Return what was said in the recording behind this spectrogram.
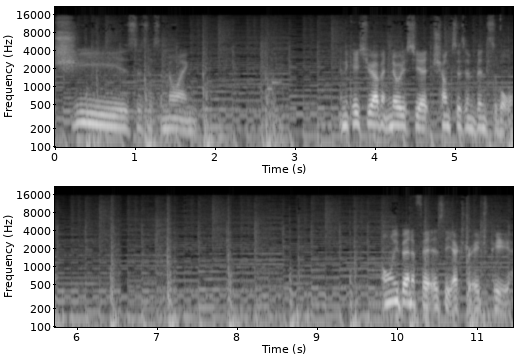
jeez, is this annoying. In case you haven't noticed yet, Chunks is invincible. Only benefit is the extra HP.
